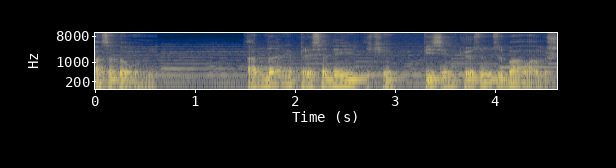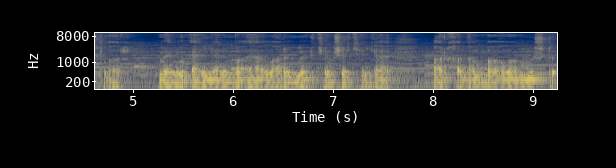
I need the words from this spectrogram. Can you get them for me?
azad olundu. Addario presə deyirdi ki, bizim gözümüzü bağlamışdılar. Mənim əllərim və ayaqlarım möhkəm şəkildə arxadan bağlanmışdı.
